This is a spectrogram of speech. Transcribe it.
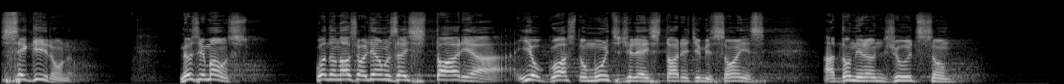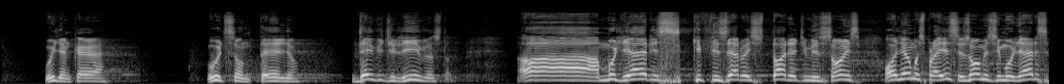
seguiram-no. Meus irmãos, quando nós olhamos a história, e eu gosto muito de ler a história de missões, a Dona Irã Judson, William Kerr, Hudson Taylor, David Livingstone, ah, mulheres que fizeram a história de missões, olhamos para esses homens e mulheres,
